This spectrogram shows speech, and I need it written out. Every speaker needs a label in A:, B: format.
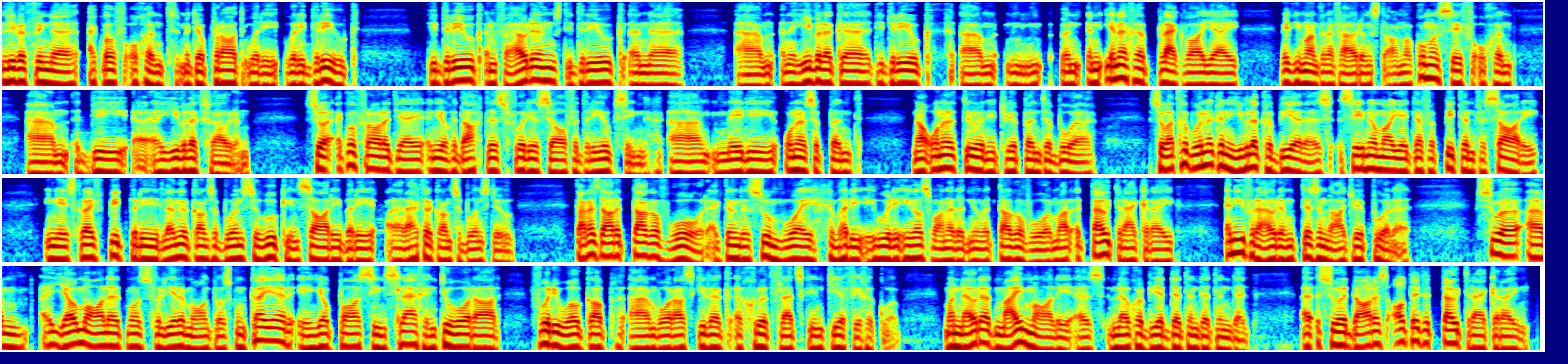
A: Liewe vriende, ek wil vanoggend met jou praat oor die oor die driehoek. Die driehoek in verhoudings, die driehoek in 'n uh, ehm um, in 'n huwelike, die driehoek ehm um, in in enige plek waar jy met iemand in 'n verhouding staan. Maar kom ons sê vanoggend ehm um, die 'n uh, huweliksverhouding. So ek wil vra dat jy in jou gedagtes voor jouself 'n driehoek sien, ehm uh, met die onderste punt na onder toe en die twee punte bo. So wat gewoonlik in 'n huwelik gebeur is, sê nou maar jy het nou vir Piet en vir Sari en jy skryf Piet by die linkerkant se boonste hoek en Sari by die uh, regterkant se boonste hoek. Dan is daar 'n tug of war. Ek dink dit is so mooi wat die hoe die Engelsmanne dit noem, 'n tug of war, maar 'n toutrekkery in die verhouding tussen daai twee pole. So, ehm um, jou ma het mos verlede maand by ons kom kuier en jou pa sien sleg en toe word daar voor die World Cup ehm um, word daar skielik 'n groot flatscreen TV gekoop maar nou dat my maalie is, nou gebeur dit en dit en dit. Uh, so daar is altyd 'n toutrekkery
